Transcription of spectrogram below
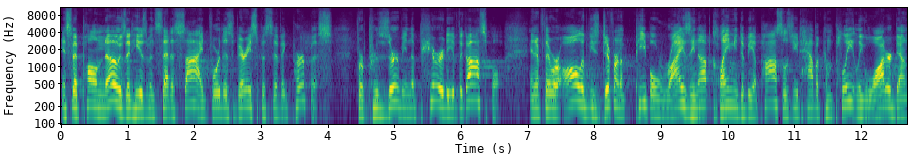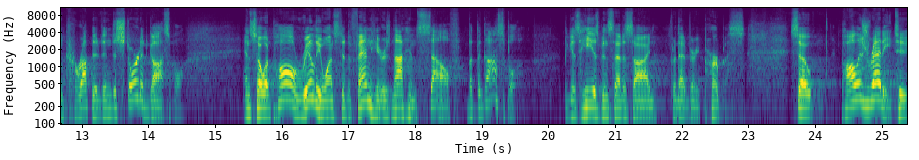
It's that Paul knows that he has been set aside for this very specific purpose for preserving the purity of the gospel. And if there were all of these different people rising up claiming to be apostles, you'd have a completely watered down, corrupted, and distorted gospel. And so, what Paul really wants to defend here is not himself, but the gospel, because he has been set aside for that very purpose. So, Paul is ready to,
